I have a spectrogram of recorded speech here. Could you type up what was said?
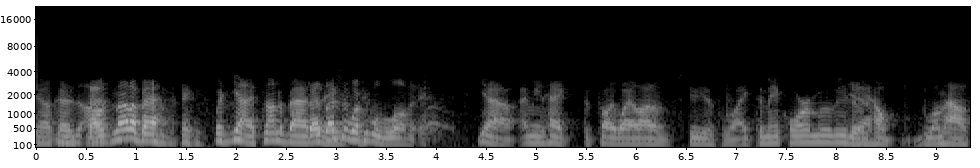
know, because mm-hmm. uh, that's not a bad thing. which yeah, it's not a bad. That's thing. actually why people love it. Yeah. I mean, heck, that's probably why a lot of studios like to make horror movies. I mean, Yeah. how Blumhouse,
